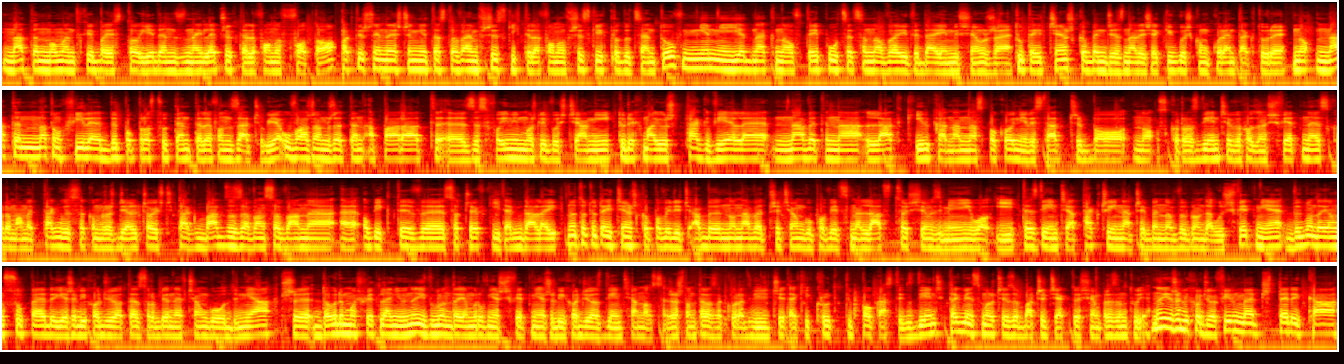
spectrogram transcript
na ten moment chyba jest to jeden z najlepszych telefonów foto. Faktycznie no jeszcze nie testowałem wszystkich telefonów, wszystkich producentów, niemniej jednak no w tej półce cenowej wydaje mi się, że tutaj ciężko będzie znaleźć jakiegoś konkurenta, który no na, ten, na tą chwilę by po prostu ten telefon zaczął. Ja uważam, że ten aparat e, ze swoimi możliwościami, których ma już tak wiele, nawet na lat kilka nam na spokojnie wystarczy, bo no, skoro zdjęcia wychodzą świetne, skoro mamy tak wysoką rozdzielczość, tak bardzo zaawansowane e, obiektywy, soczewki i tak dalej, no to tutaj ciężko powiedzieć, aby no nawet w przeciągu powiedzmy lat coś się zmieniło i te zdjęcia tak czy inaczej będą wyglądały świetnie, wyglądają super, jeżeli chodzi o te zrobione w ciągu dnia przy dobrym oświetleniu, no i wyglądają również świetnie, jeżeli chodzi o zdjęcia nocne. Zresztą teraz akurat widzicie taki krótki pokaz tych zdjęć, tak więc możecie zobaczyć jak to się prezentuje. No jeżeli chodzi o filmy 4K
